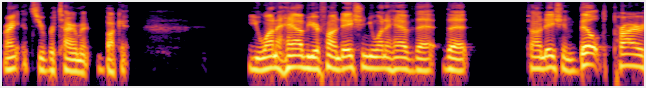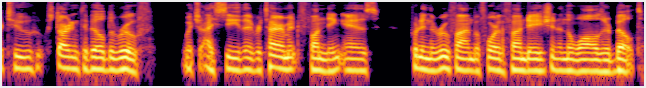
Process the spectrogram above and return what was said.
right? It's your retirement bucket you want to have your foundation you want to have that that foundation built prior to starting to build the roof which i see the retirement funding as putting the roof on before the foundation and the walls are built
